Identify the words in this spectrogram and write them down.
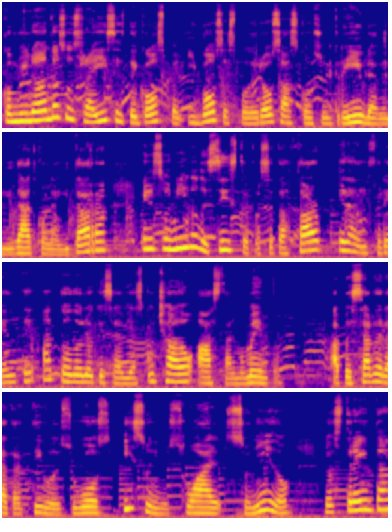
Combinando sus raíces de gospel y voces poderosas con su increíble habilidad con la guitarra, el sonido de Sister Rosetta Tharpe era diferente a todo lo que se había escuchado hasta el momento. A pesar del atractivo de su voz y su inusual sonido, los 30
